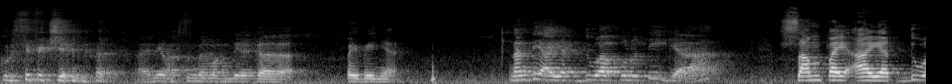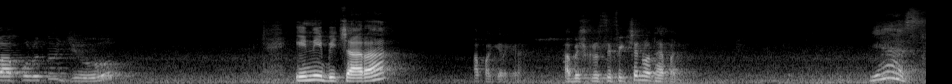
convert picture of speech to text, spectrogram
crucifixion. Nah, ini langsung memang dia ke PB-nya. Nanti ayat 23 sampai ayat 27 ini bicara apa kira-kira? Habis crucifixion what happened? Yes.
